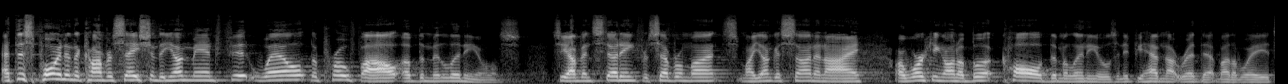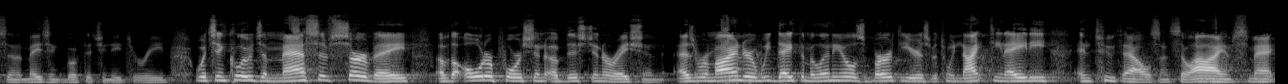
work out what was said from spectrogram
At this point in the conversation, the young man fit well the profile of the millennials. See, I've been studying for several months. My youngest son and I are working on a book called The Millennials. And if you have not read that, by the way, it's an amazing book that you need to read, which includes a massive survey of the older portion of this generation. As a reminder, we date the millennials' birth years between 1980 and 2000. So I am smack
